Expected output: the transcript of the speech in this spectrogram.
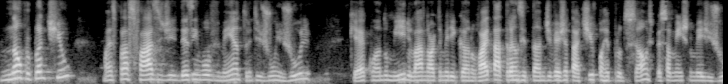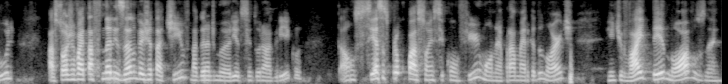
não para o plantio, mas para as fases de desenvolvimento entre junho e julho, que é quando o milho lá norte-americano vai estar tá transitando de vegetativo para reprodução, especialmente no mês de julho. A soja vai estar tá finalizando vegetativo, na grande maioria do cinturão agrícola. Então, se essas preocupações se confirmam né, para a América do Norte, a gente vai ter novos né,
